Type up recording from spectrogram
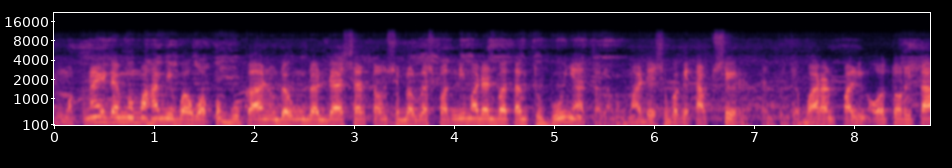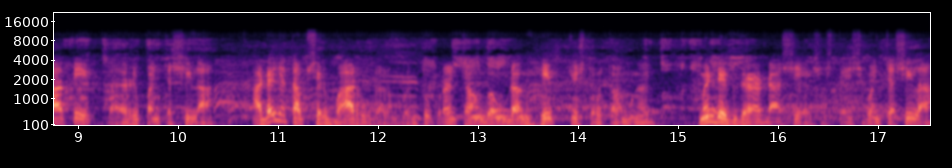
memaknai dan memahami bahwa pembukaan Undang-Undang Dasar tahun 1945 dan batang tubuhnya telah memadai sebagai tafsir dan penjabaran paling otoritatif dari Pancasila. Adanya tafsir baru dalam bentuk rancangan Undang-Undang HIP justru telah mendegradasi eksistensi Pancasila,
